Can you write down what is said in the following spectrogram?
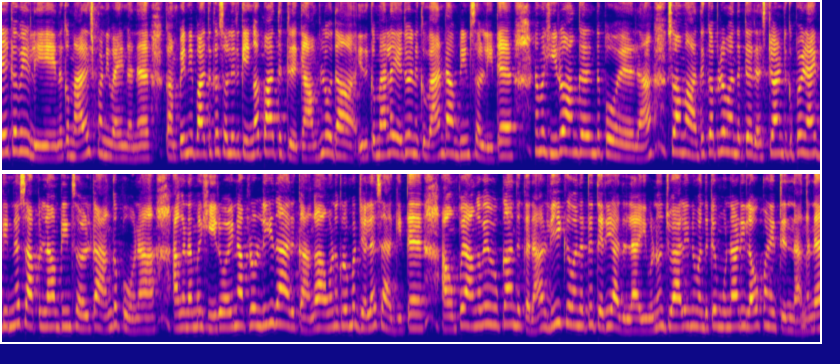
கேட்கவே இல்லையே. எனக்கு மேரேஜ் பண்ணி வைங்கன்னு. கம்பெனி பார்த்துக்க சொல்லியிருக்கீங்க பார்த்துட்டு இருக்கேன் அவ்வளோதான். இதுக்கு மேலே எதுவும் எனக்கு வேண்டாம் அப்படின்னு சொல்லிட்டு நம்ம ஹீரோ அங்கேருந்து போயிடுறான். ஸோ அவன் அதுக்கப்புறம் வந்துட்டு ரெஸ்டாரண்ட்டுக்கு போய் நைட் டின்னர் சாப்பிடலாம் சாப்பிட்லாம் அப்படின்னு சொல்லிட்டு அங்கே போனால் அங்கே நம்ம ஹீரோயின் அப்புறம் லீ தான் இருக்காங்க. அவனுக்கு ரொம்ப ஜெலஸ் ஆகிட்டு அவன் போய் அங்கவே உட்காந்துக்கிறான் லீக்கு வந்துட்டு தெரியாதுல்ல இவனும் ஜுவாலின்னு வந்துட்டு முன்னாடி லவ் பண்ணிட்டு இருந்தாங்கன்னு.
